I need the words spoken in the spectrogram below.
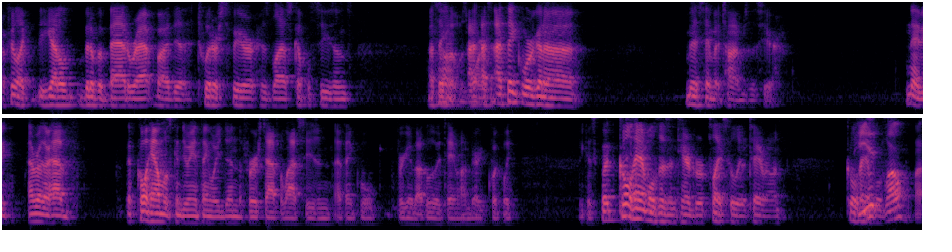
I feel like he got a bit of a bad rap by the Twitter sphere his last couple seasons. I Some think. it was I. I, I think we're gonna miss him at times this year. Maybe I'd rather have if Cole Hamels can do anything what he did in the first half of last season. I think we'll forget about Julio Teheran very quickly because But Cole Hamels isn't here to replace Julio Teheran. Cole Hamels. is, well, uh,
